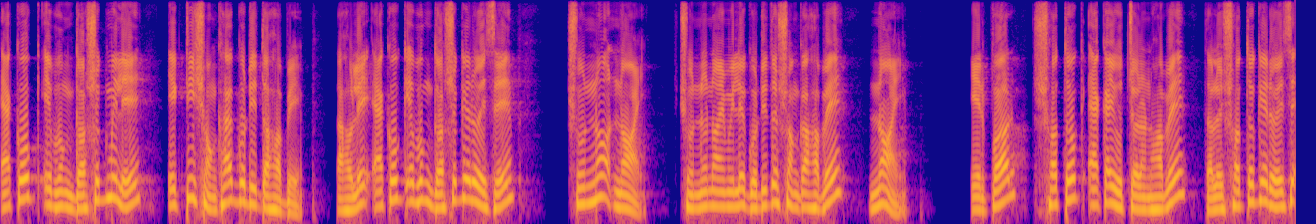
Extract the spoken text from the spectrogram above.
একক এবং দশক মিলে একটি সংখ্যা গঠিত হবে। তাহলে একক এবং দশকে রয়েছে শূন্য নয়। শূন্য নয় মিলে গঠিত সংখ্যা হবে নয়। এরপর শতক একাই উচ্চারণ হবে, তাহলে শতকে রয়েছে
